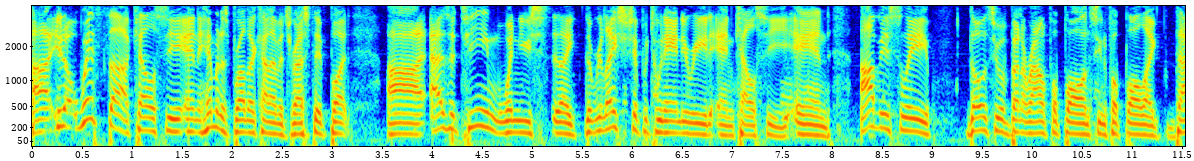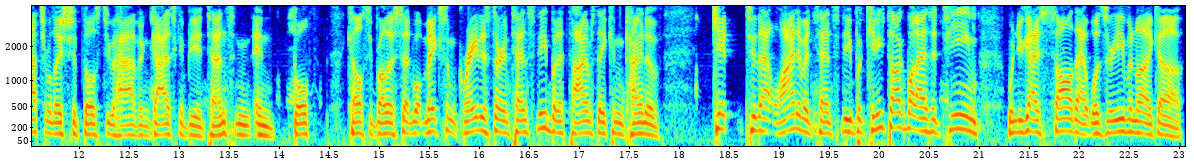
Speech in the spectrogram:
Uh, you know, with uh, Kelce and him and his brother kind of addressed it, but uh, as a team, when you like the relationship between Andy Reid and Kelce, and obviously those who have been around football and seen football, like that's a relationship those two have, and guys can be intense. And, and both Kelce brothers said what makes them great is their intensity, but at times they can kind of get to that line of intensity. But can you talk about as a team when you guys saw that? Was there even like a,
